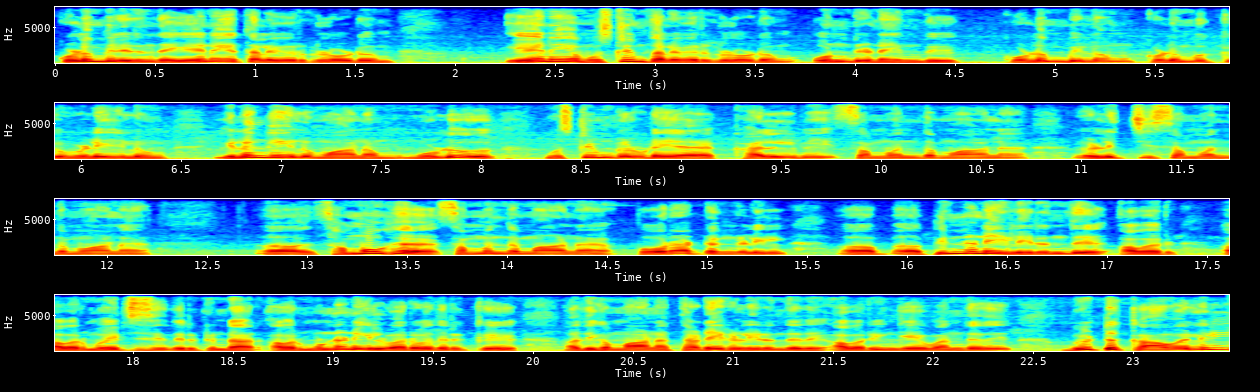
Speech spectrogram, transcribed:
கொழும்பில் இருந்த ஏனைய தலைவர்களோடும் ஏனைய முஸ்லிம் தலைவர்களோடும் ஒன்றிணைந்து கொழும்பிலும் கொழும்புக்கு வெளியிலும் இலங்கையிலுமான முழு முஸ்லிம்களுடைய கல்வி சம்பந்தமான எழுச்சி சம்பந்தமான சமூக சம்பந்தமான போராட்டங்களில் பின்னணியிலிருந்து பின்னணியில் இருந்து அவர் அவர் முயற்சி செய்திருக்கின்றார். அவர் முன்னணியில் வருவதற்கு அதிகமான தடைகள் இருந்தது. அவர் இங்கே வந்தது வீட்டுக்காவலில்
